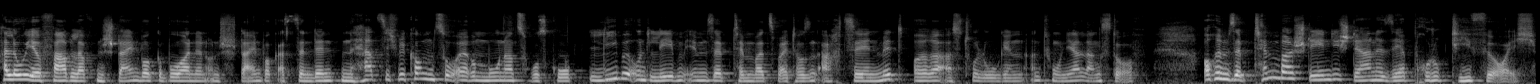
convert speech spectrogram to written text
Hallo, ihr fabelhaften Steinbock-Geborenen und Steinbock-Aszendenten. Herzlich willkommen zu eurem Monatshoroskop Liebe und Leben im September 2018 mit eurer Astrologin Antonia Langsdorf. Auch im September stehen die Sterne sehr produktiv für euch.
